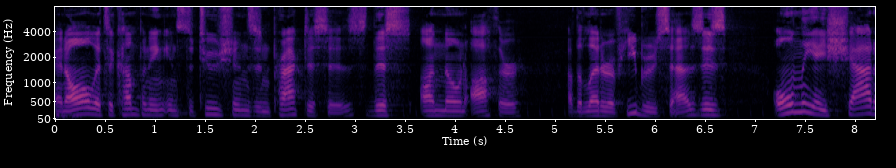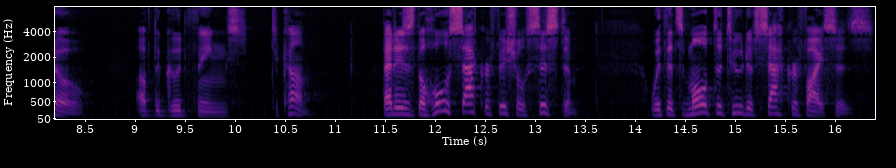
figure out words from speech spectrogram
and all its accompanying institutions and practices, this unknown author of the letter of Hebrews says, is only a shadow of the good things to come. That is, the whole sacrificial system, with its multitude of sacrifices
